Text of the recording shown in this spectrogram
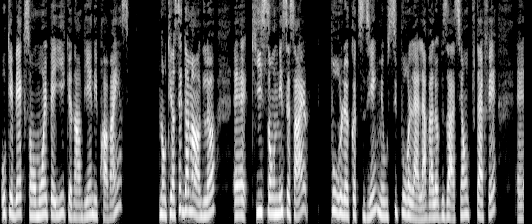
au Québec sont moins payés que dans bien des provinces. Donc, il y a ces demandes-là euh, qui sont nécessaires pour le quotidien, mais aussi pour la, la valorisation, tout à fait. Euh,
